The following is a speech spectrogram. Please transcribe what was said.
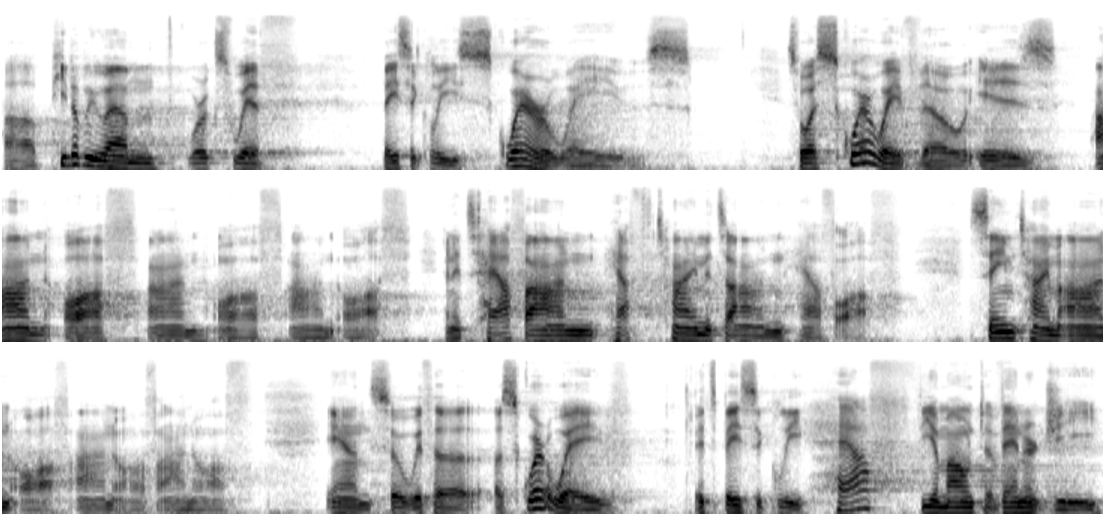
Uh, PWM works with basically square waves. So a square wave, though, is on, off, on, off, on, off. And it's half on, half time it's on, half off. Same time on, off, on, off, on, off. And so with a, a square wave, it's basically half the amount of energy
